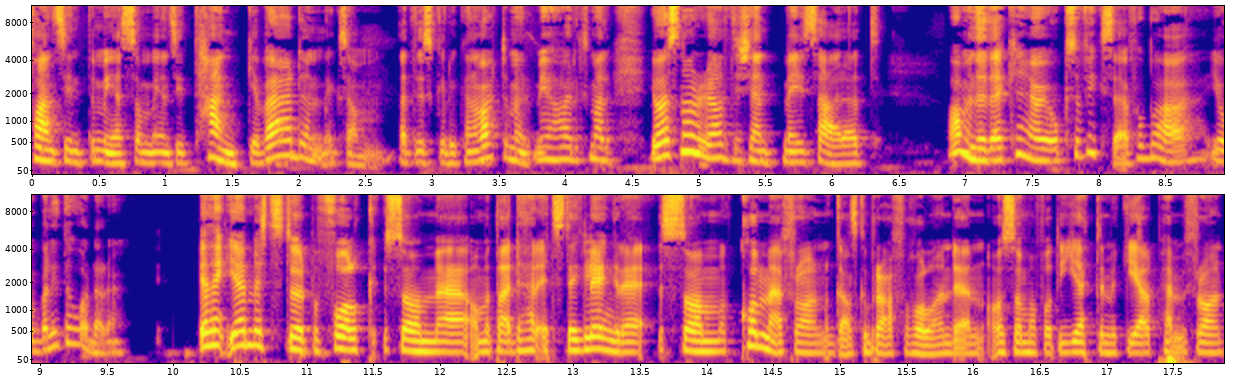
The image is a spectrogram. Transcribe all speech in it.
fanns inte med som ens i tankevärlden liksom att det skulle kunna varit det. Men jag har liksom aldrig, jag har snarare alltid känt mig så här att ja men det där kan jag ju också fixa, jag får bara jobba lite hårdare. Jag, tänk, jag är mest störd på folk som, eh, om man tar det här ett steg längre, som kommer från ganska bra förhållanden och som har fått jättemycket hjälp hemifrån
